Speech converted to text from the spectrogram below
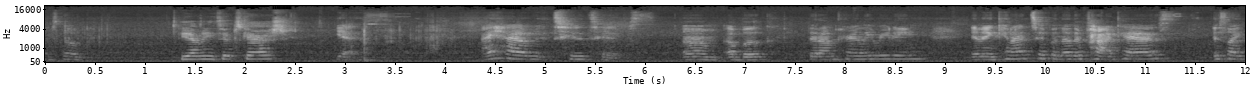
That's dope. Do you have any tips, Cash? Yes. I have two tips. Um, a book that I'm currently reading and then can I tip another podcast? It's like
